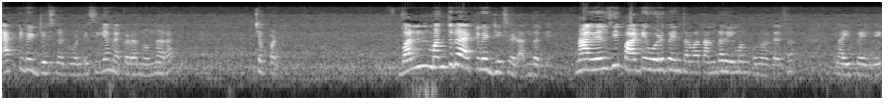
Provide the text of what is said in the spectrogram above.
యాక్టివేట్ చేసినటువంటి సీఎం ఎక్కడన్నా ఉన్నారా? చెప్పండి. వన్ మంత్లో యాక్టివేట్ చేశాడు అందరినీ. నాకు తెలిసి పార్టీ ఓడిపోయిన తర్వాత అందరు ఏమనుకున్నారు తెలుసా? ఇంకా అయిపోయింది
